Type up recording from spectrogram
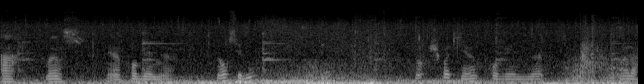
Ah, mince, il y a un problème là. Non, c'est bon je crois qu'il y a un problème. Voilà.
